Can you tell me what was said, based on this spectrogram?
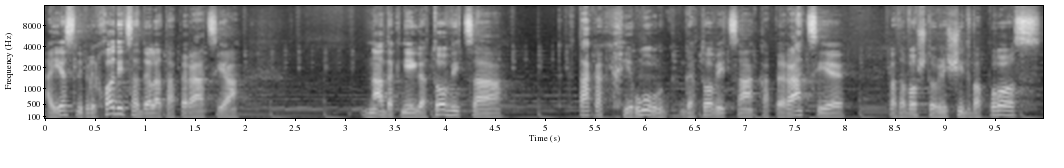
А если приходится делать операцию, надо к ней готовиться, так как хирург готовится к операции для того, чтобы решить вопрос,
